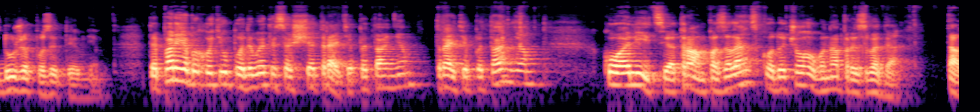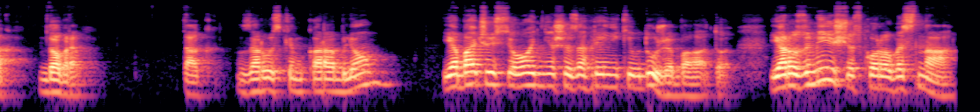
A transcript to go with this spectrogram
дуже позитивні. Тепер я би хотів подивитися ще третє питання. Третє питання: коаліція Трампа Зеленського, до чого вона призведе? Так, добре. Так, за руським кораблем. Я бачу сьогодні шизофреніків дуже багато. Я розумію, що скоро весна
